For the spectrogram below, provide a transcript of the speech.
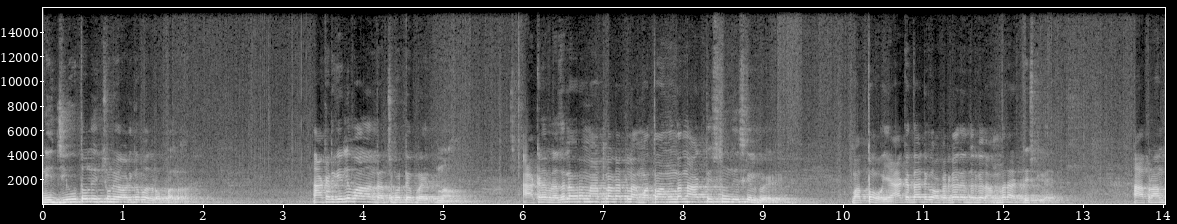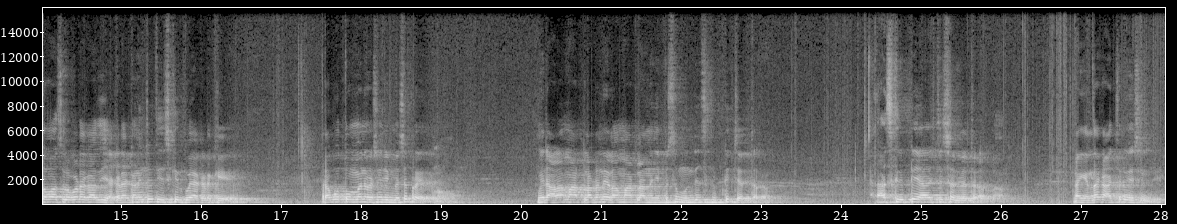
నీ జీవితంలో ఇచ్చుండే ఎవరికి పది రూపాయలు? అక్కడికి వెళ్ళి వాళ్ళని రెచ్చగొట్టే ప్రయత్నం. అక్కడ ప్రజలు ఎవరో మాట్లాడట్లా. మొత్తం అందరిని ఆర్టిస్టులను తీసుకెళ్ళిపోయాడు. మొత్తం ఏకదాటిగా ఒకరు కాదు ఇద్దరు కాదు అందరు ఆర్టిస్టులే ఆ ప్రాంతవాసులు కూడా కాదు ఎక్కడెక్కడి నుంచో తీసుకెళ్ళిపోయి అక్కడికి ప్రభుత్వం అని విషయం చెప్పేసే ప్రయత్నం. మీరు అలా మాట్లాడండి ఇలా మాట్లాడండి అని చెప్పేసి ముందే స్క్రిప్ట్ ఇచ్చేస్తారు. ఆ స్క్రిప్ట్ యాచి చదివేస్తారు అలా. నాకు ఇందాక ఆశ్చర్యం వేసింది.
